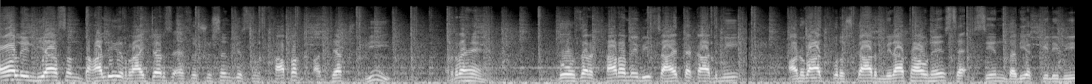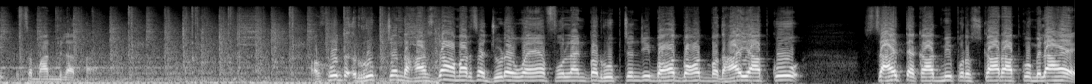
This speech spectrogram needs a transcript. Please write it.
All India Santali writers association के संस्थापक अध्यक्ष भी रहे हैं। 2018 में भी साहित्य अकादमी अनुवाद पुरस्कार मिला था उन्हें। सेन दरियक के लिए भी सम्मान मिला था। और खुद रूपचंद हासदा हमारे साथ जुड़े हुए हैं फ़ोन लाइन पर। रूपचंद जी बहुत बहुत बधाई आपको। साहित्य अकादमी पुरस्कार आपको मिला है।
